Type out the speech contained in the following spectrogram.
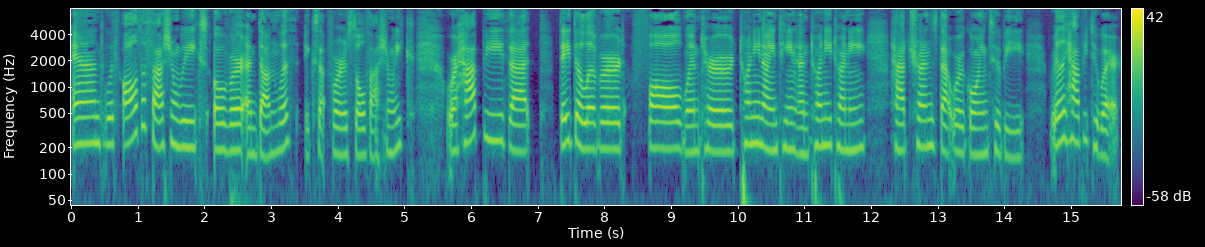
And with all the fashion weeks over and done with, except for Seoul Fashion Week, we're happy that they delivered fall, winter 2019 and 2020 had trends that we're going to be really happy to wear.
